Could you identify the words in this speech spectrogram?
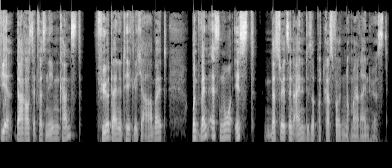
dir daraus etwas nehmen kannst für deine tägliche Arbeit. Und wenn es nur ist, dass du jetzt in eine dieser Podcast-Folgen nochmal reinhörst.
